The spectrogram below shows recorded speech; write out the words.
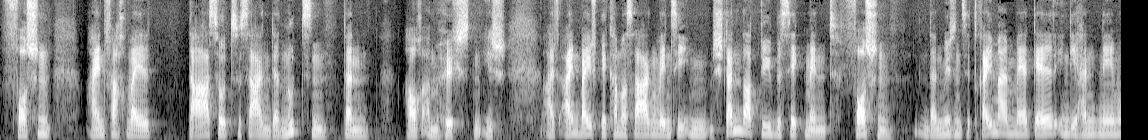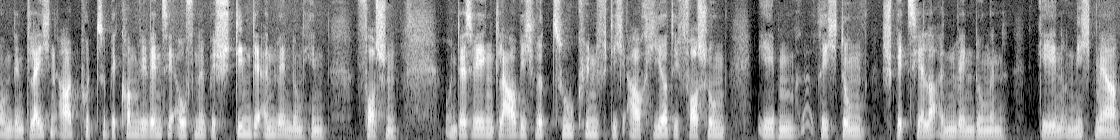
forschen, einfach weil da sozusagen der Nutzen dann auch am höchsten ist. Als ein Beispiel kann man sagen, wenn Sie im Standarddübelsegment forschen, dann müssen sie dreimal mehr Geld in die Hand nehmen, um den gleichen Output zu bekommen, wie wenn sie auf eine bestimmte Anwendung hin forschen. Und deswegen glaube ich, wird zukünftig auch hier die Forschung eben Richtung spezieller Anwendungen gehen und nicht mehr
